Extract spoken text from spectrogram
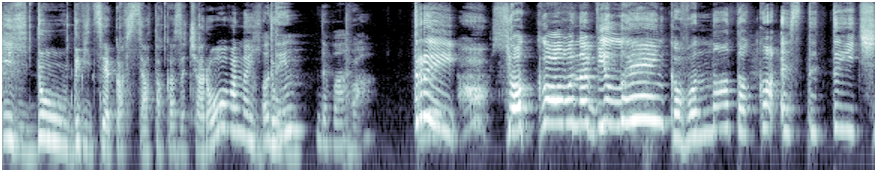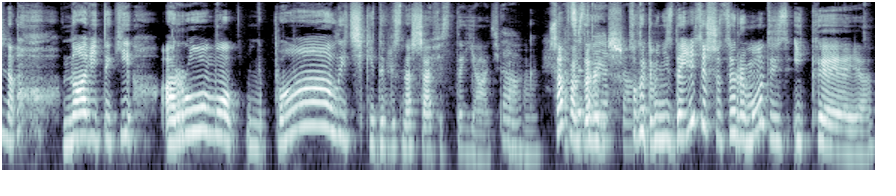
І йду. Дивіться, яка вся така зачарована. Йду. Один, два. Два. Три. О, Яка вона біленька! Вона така естетична. О, Навіть такі аромо палички, дивлюсь, на шафі стоять. Так. Мгм. Шафа А це взагалі. шафа. Слухайте, мені здається, що це ремонт із Ікея.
